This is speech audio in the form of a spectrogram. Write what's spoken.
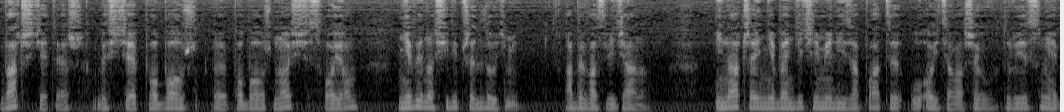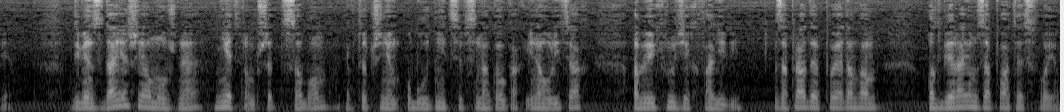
Baczcie też, byście poboż, pobożność swoją nie wynosili przed ludźmi, aby was widziano. Inaczej nie będziecie mieli zapłaty u Ojca waszego, który jest w niebie. Gdy więc dajesz jałmużnę, nie trąb przed sobą, jak to czynią obłudnicy w synagogach i na ulicach, aby ich ludzie chwalili. Zaprawdę powiadam wam, odbierają zapłatę swoją.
